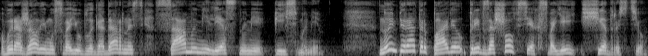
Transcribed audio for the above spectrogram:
выражал ему свою благодарность самыми лестными письмами. Но император Павел превзошел всех своей щедростью.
